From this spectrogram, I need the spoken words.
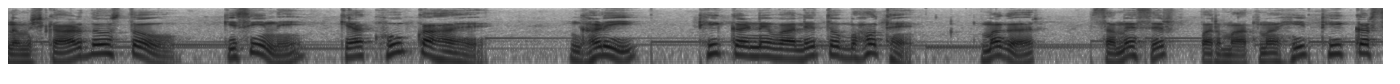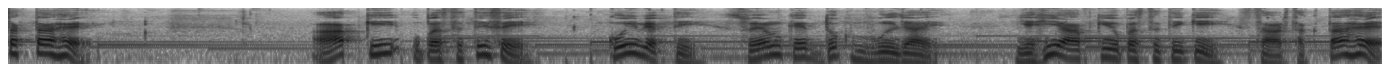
नमस्कार दोस्तों, किसी ने क्या खूब कहा है? घड़ी ठीक करने वाले तो बहुत हैं, मगर समय सिर्फ़ परमात्मा ही ठीक कर सकता है। आपकी उपस्थिति से कोई व्यक्ति स्वयं के दुख भूल जाए, यही आपकी उपस्थिति की सार्थकता है।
